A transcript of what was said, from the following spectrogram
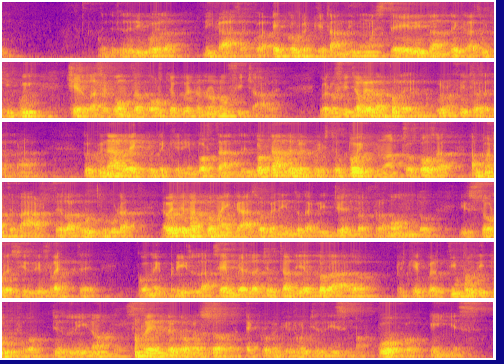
Quindi Federico era di casa qua. Ecco perché tanti monasteri, tante case, perché qui c'era la seconda corte, quella non ufficiale. Quella ufficiale era Palermo, quella ufficiale era a Naro. Per cui Naro ecco perché era importante. Importante per questo. Poi un'altra cosa, a parte l'arte, la cultura, avete fatto mai caso venendo da Agrigento al tramonto, il sole si riflette come brilla, sempre la città di Eldorado, perché quel tipo di tufo giallino splende come il sole. Ecco perché fu bellissimo, fuoco, ignis,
